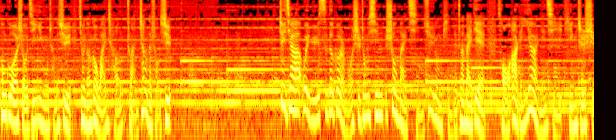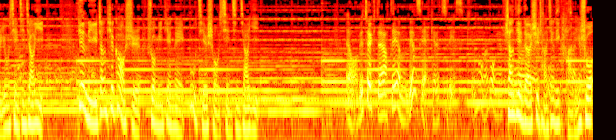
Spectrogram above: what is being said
通过手机应用程序就能够完成转账的手续。这家位于斯德哥尔摩市中心售卖寝具用品的专卖店，从2012年起停止使用现金交易，店里张贴告示说明店内不接受现金交易。商店的市场经理卡林说：“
